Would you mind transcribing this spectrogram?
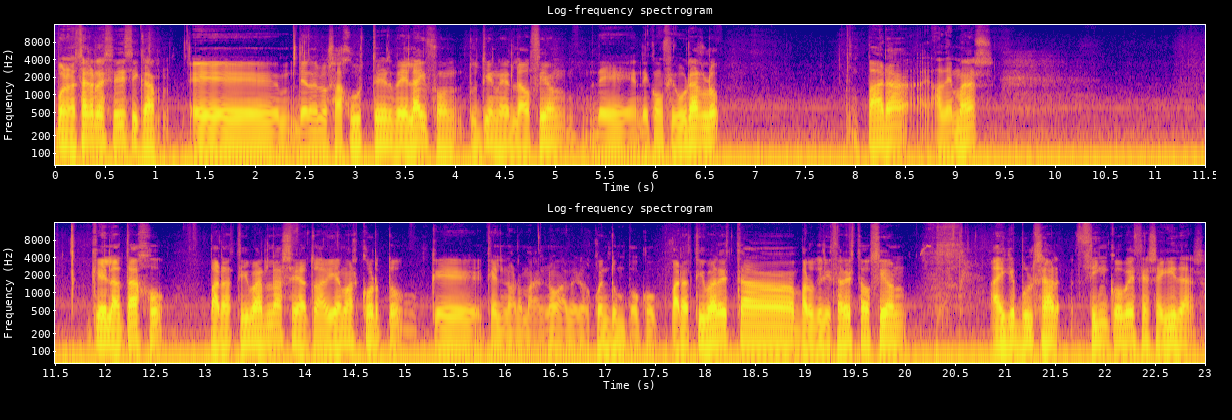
Bueno, esta característica, eh, desde los ajustes del iPhone, tú tienes la opción de, configurarlo para, además, que el atajo para activarla sea todavía más corto que, el normal, ¿no? A ver, os cuento un poco. Para activar esta, para utilizar esta opción, hay que pulsar cinco veces seguidas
